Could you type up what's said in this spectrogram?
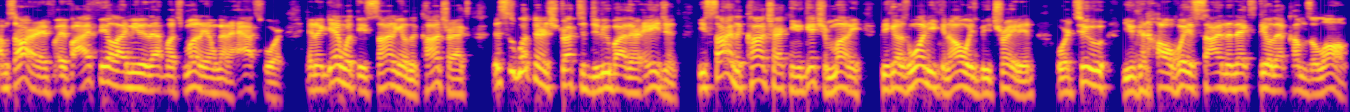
I'm sorry. If, if I feel I needed that much money, I'm going to ask for it. And again, with these signing of the contracts, this is what they're instructed to do by their agent. You sign the contract and you get your money because one, you can always be traded, or two, you can always sign the next deal that comes along.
